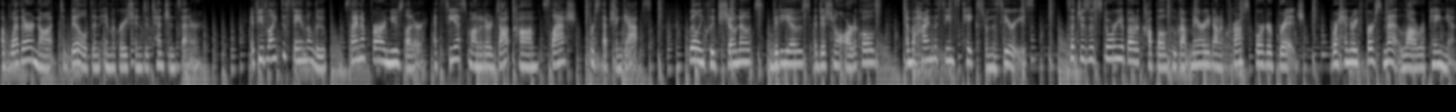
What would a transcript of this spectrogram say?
of whether or not to build an immigration detention center. If you'd like to stay in the loop, sign up for our newsletter at csmonitor.com slash perceptiongaps. We'll include show notes, videos, additional articles, and behind-the-scenes takes from the series, such as a story about a couple who got married on a cross-border bridge where Henry first met Laura Pena.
